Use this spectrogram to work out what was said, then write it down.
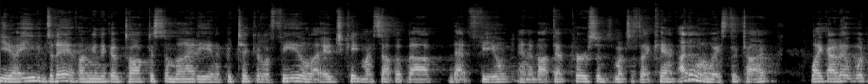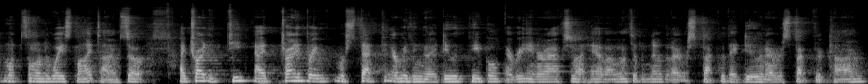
you know, even today, if I'm going to go talk to somebody in a particular field, I educate myself about that field and about that person as much as I can. I don't want to waste their time. Like I don't want someone to waste my time. So I try to keep, I try to bring respect to everything that I do with people, every interaction I have. I want them to know that I respect what they do and I respect their time.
